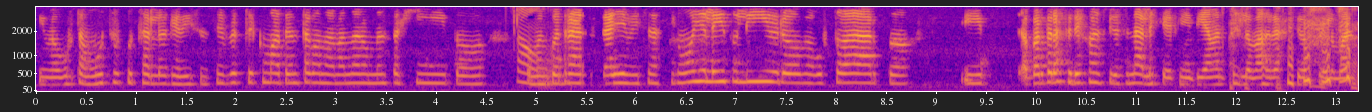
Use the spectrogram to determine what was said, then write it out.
y me gusta mucho escuchar lo que dicen. Siempre estoy como atenta cuando me mandan un mensajito o me oh. encuentran en la calle y me dicen así como, oye, leí tu libro, me gustó harto. Y aparte de las teorías conspiracionales, que definitivamente es lo más gracioso y lo más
